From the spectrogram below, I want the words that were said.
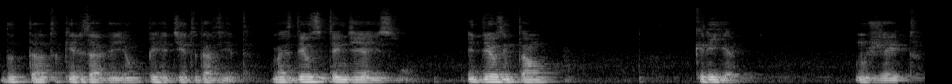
do tanto que eles haviam perdido da vida. Mas Deus entendia isso. E Deus então cria um jeito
